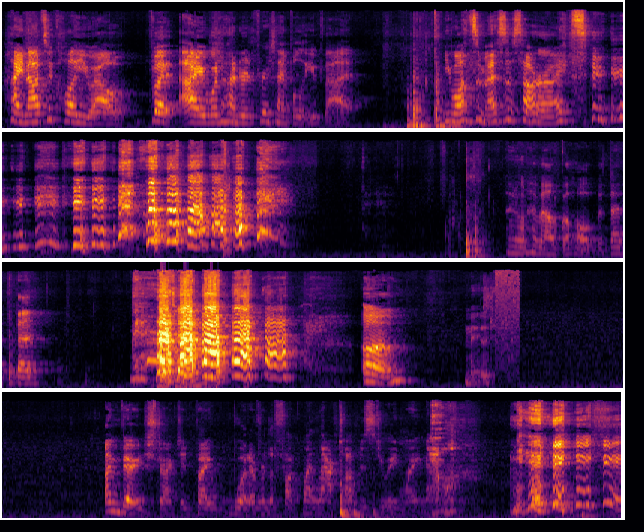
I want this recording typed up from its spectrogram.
Hi, not to call you out, but I 100% believe that. You want some SSRIs? I don't have alcohol, but that that um Mood. I'm very distracted by whatever the fuck my laptop is doing right now.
